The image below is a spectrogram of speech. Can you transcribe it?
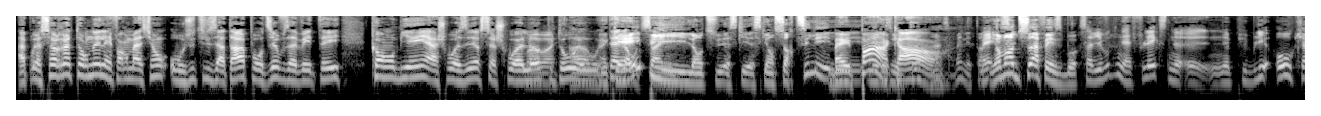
après ça, retourner l'information aux utilisateurs pour dire, vous avez été combien à choisir ce choix-là Ouais, ouais. plutôt Ah, puis est-ce qu'ils ont sorti les, Ben, les- pas les encore. Ah. Mais Ils ont vendu ça à Facebook. Saviez-vous que Netflix ne, euh, ne publie aucun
